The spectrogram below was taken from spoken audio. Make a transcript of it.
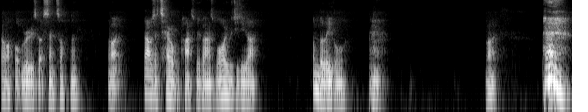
Oh, I thought Ruiz got sent off then. Right. That was a terrible pass, Vivaz. Why would you do that? Unbelievable. right.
